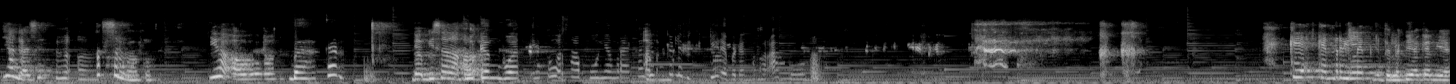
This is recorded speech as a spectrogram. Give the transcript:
Ya nggak sih? Kesel aku. Ya allah. Bahkan nggak bisa lah kalau gudang buat itu sapunya mereka juga mungkin lebih gede daripada kamar aku. Kayak can relate gitu loh ya kan ya?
